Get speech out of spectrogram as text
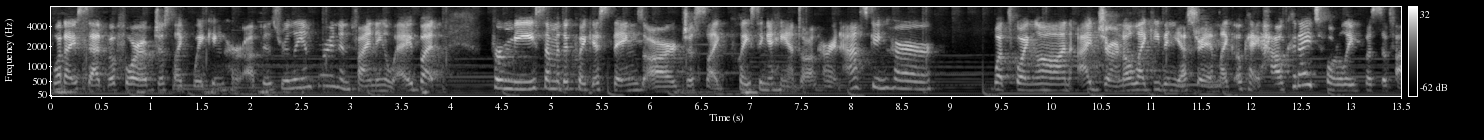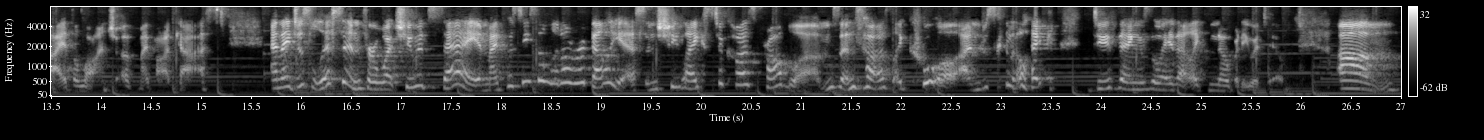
what i said before of just like waking her up is really important and finding a way but for me some of the quickest things are just like placing a hand on her and asking her what's going on. I journal, like even yesterday, I'm like, okay, how could I totally pussify the launch of my podcast? And I just listen for what she would say. And my pussy's a little rebellious and she likes to cause problems. And so I was like, cool, I'm just gonna like do things the way that like nobody would do. Um,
